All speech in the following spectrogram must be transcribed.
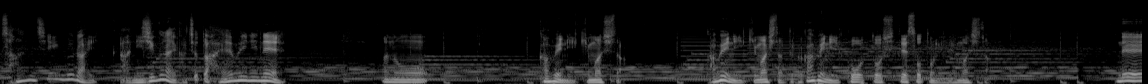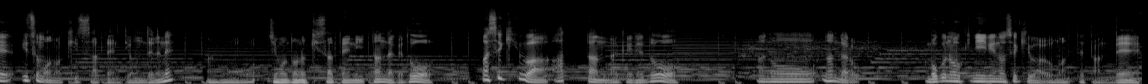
3時ぐらい、あ、2時ぐらいか、ちょっと早めにね、あの、カフェに行きました。カフェに行きましたっていうか、カフェに行こうとして外に出ました。で、いつもの喫茶店って呼んでるね、あの地元の喫茶店に行ったんだけど、まあ、席はあったんだけれど、あのなんだろう、僕のお気に入りの席は埋まってたんで、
